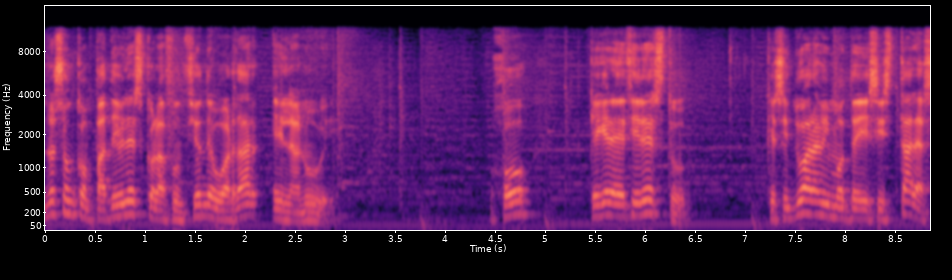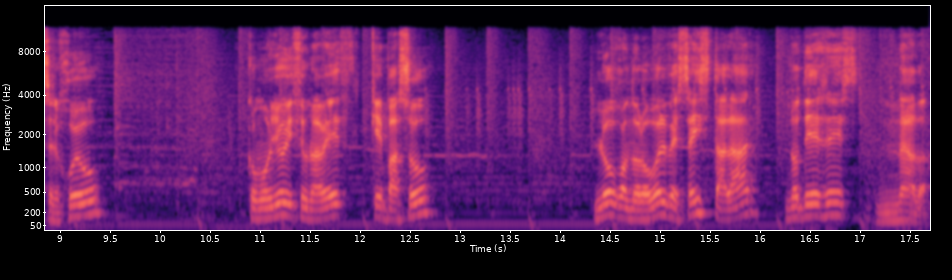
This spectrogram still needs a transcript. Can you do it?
no son compatibles con la función de guardar en la nube. Ojo, ¿qué quiere decir esto? que si tú ahora mismo te desinstalas el juego, como yo hice una vez, ¿qué pasó? Luego cuando lo vuelves a instalar, no tienes nada.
